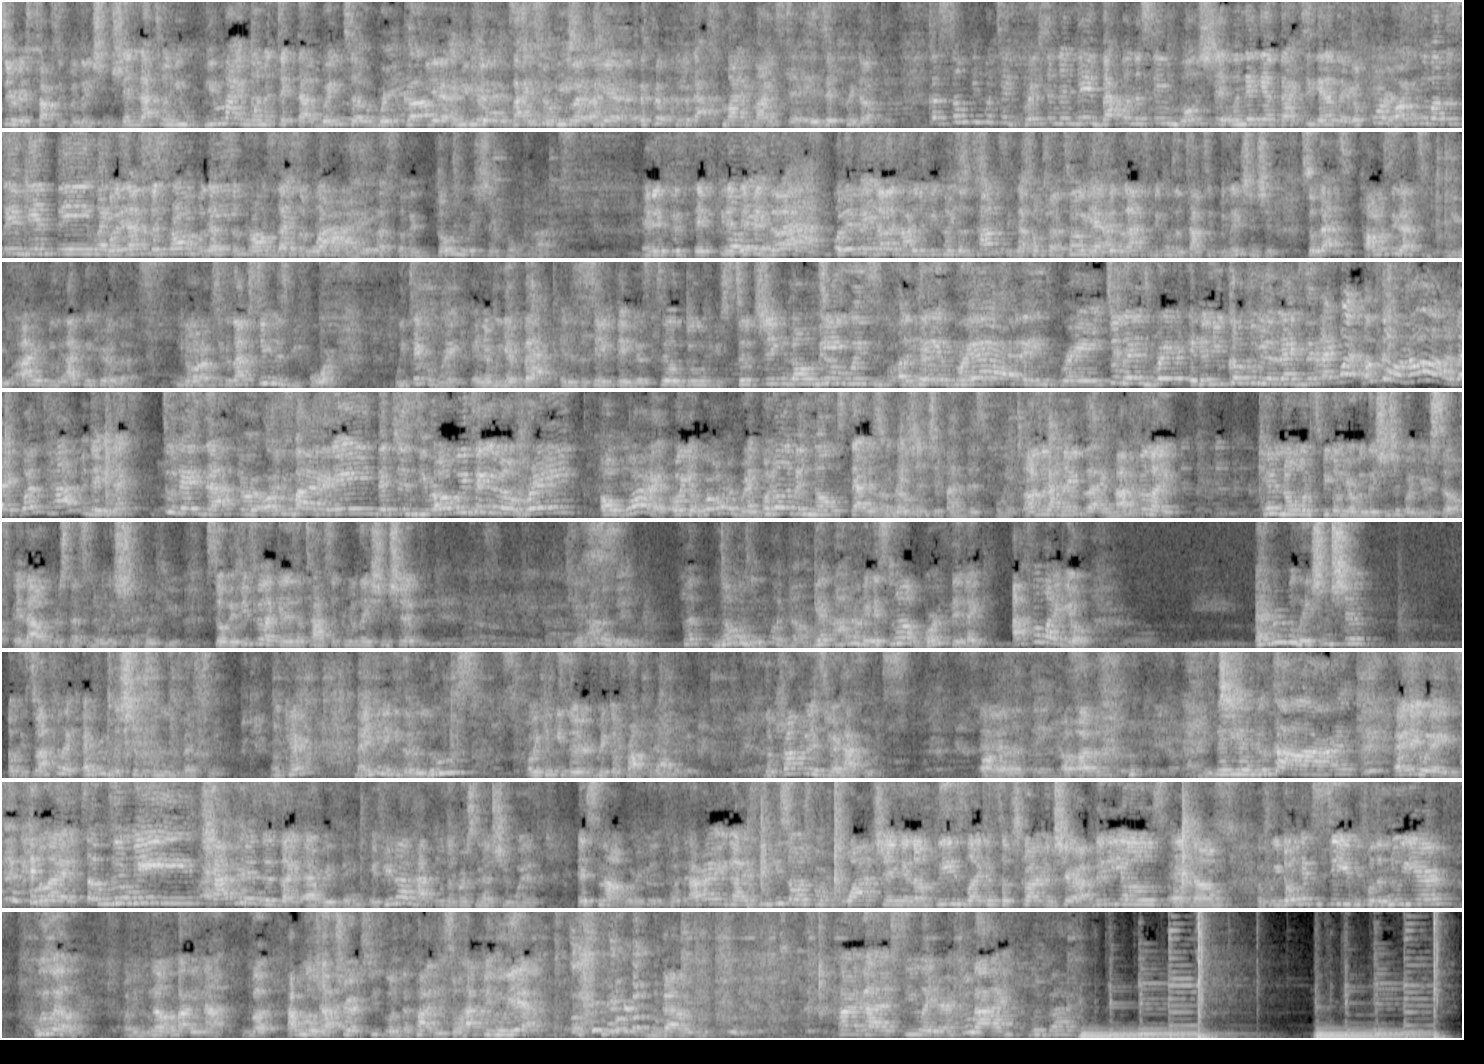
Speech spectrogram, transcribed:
serious toxic relationship. Then that's when you you might want to take that break to break up. Yeah, and because like, yeah. that's my mindset. Is it productive? Because some people take breaks and then they back on the same bullshit when they get back together. Of course. Arguing about the same damn thing. Like, but that's the, problem. But that's the problem. That's like, the problem. That's okay. Those relationships don't last. And if it if, if, if it does, but if it does, then it becomes a toxic. That's what I'm trying to tell you. Yeah. If it lasts, it becomes a toxic relationship. So that's honestly that's you. I really I can care less. You know what I'm saying? Because I've seen this before. We take a break and then we get back and it's the same thing. You're still dude, you're still cheating on me. Two weeks, a day of break, yeah. two days break, two days break, and then you cook for me the next day. Like what? What's going on? Like what's happening? The next two days after, are you about the same bitches you? Are we taking a break? Oh what? Oh yeah, we're on a break. Like, but don't even know status relationship know. at this point. It's Honestly, kind of like I feel like can no one speak on your relationship but yourself and now the other person that's in the relationship with you. So if you feel like it is a toxic relationship, get out of it. But no, people don't. Get out of it. It's not worth it. Like I feel like yo, every relationship. Okay, so I feel like every relationship is an investment. Okay, now you can either lose or you can either make a profit out of it. The profit is your happiness. Or and, other things. Or other, Maybe a new car. Anyways, but like to me, happiness is like everything. If you're not happy with the person that you're with, it's not worth it. All right, you guys. Thank you so much for watching, and um, please like and subscribe and share our videos. And um, if we don't get to see you before the new year, we will. Oh, you no, probably not. But I'm going to church. She's going to the party. So happy New Year. All right, guys. See you later. Bye. Goodbye.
